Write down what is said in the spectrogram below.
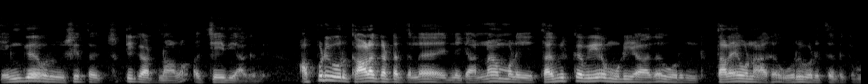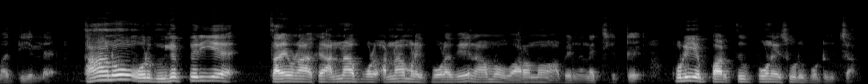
எங்கே ஒரு விஷயத்தை சுட்டி காட்டினாலும் அது செய்தி ஆகுது. அப்படி ஒரு காலகட்டத்தில் இன்னைக்கு அண்ணாமலையை தவிர்க்கவே முடியாத ஒரு தலைவனாக உருவெடுத்ததுக்கு மத்தியில் தானும் ஒரு மிகப்பெரிய தலைவனாக அண்ணா போல அண்ணாமலை போலவே நாமளும் வரணும் அப்படின்னு நினச்சிக்கிட்டு புலியை பார்த்து பூனை சூடு போட்டுக்கிச்சான்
